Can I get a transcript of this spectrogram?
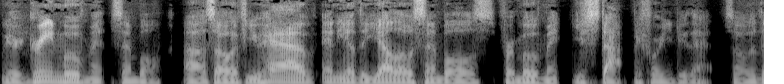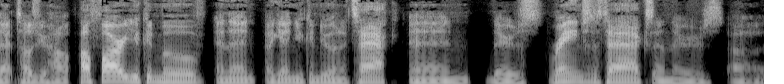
your green movement symbol. Uh, so if you have any of the yellow symbols for movement, you stop before you do that. So that tells you how, how far you can move. And then again, you can do an attack and there's ranged attacks and there's, uh,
